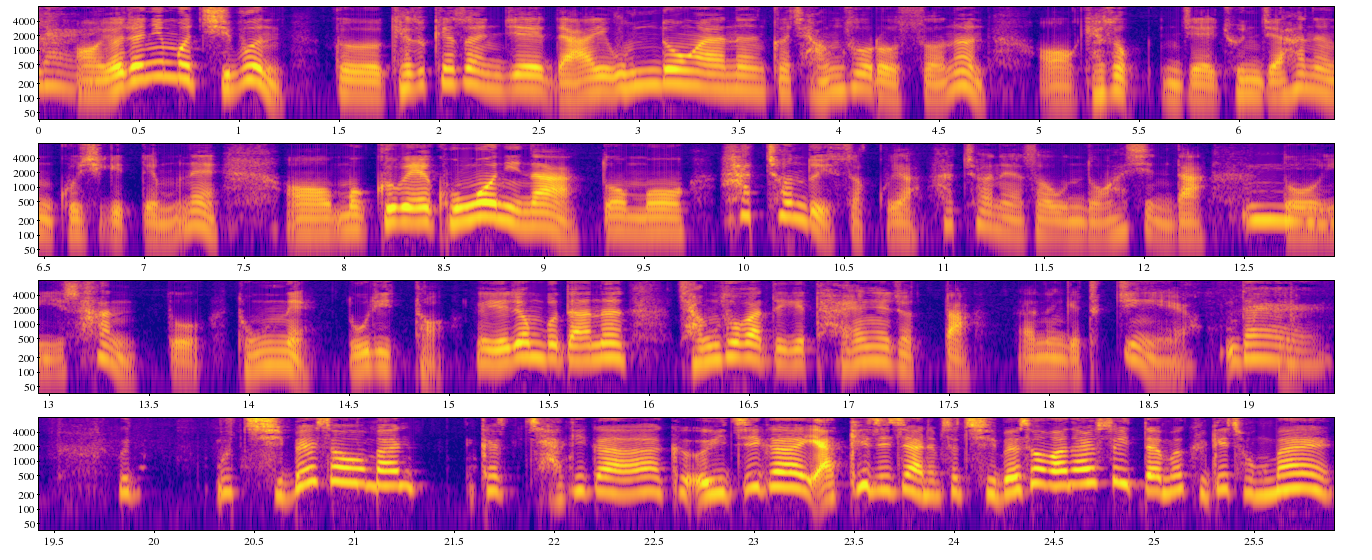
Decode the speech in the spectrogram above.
네. 어, 여전히 뭐 집은 그 계속해서 이제 나의 운동하는 그 장소로서는 어, 계속 이제 존재하는 곳이기 때문에 어, 뭐 그 외에 공원이나 또 뭐 하천도 있었고요. 하천에서 운동하신다. 음. 또이 산, 또 동네, 놀이터. 예전보다는 장소가 되게 다양해졌다라는 게 특징이에요. 네. 네. 뭐, 뭐 집에서만 그러니까 자기가 그 의지가 약해지지 않으면서 집에서만 할 수 있다면 그게 정말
